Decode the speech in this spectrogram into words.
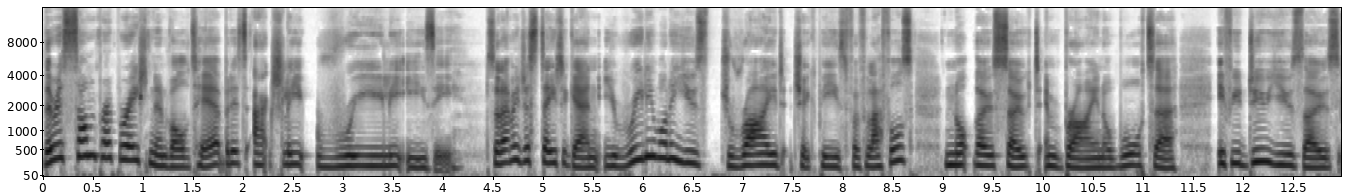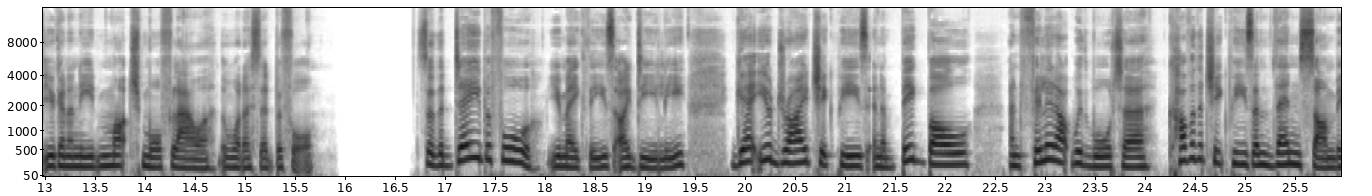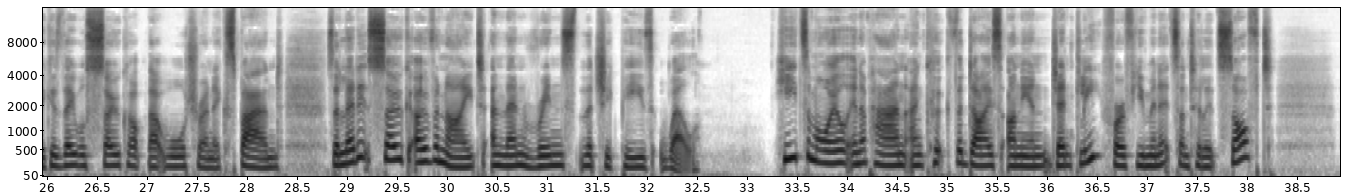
There is some preparation involved here, but it's actually really easy. So let me just state again you really want to use dried chickpeas for falafels, not those soaked in brine or water. If you do use those, you're going to need much more flour than what I said before. So, the day before you make these, ideally, get your dried chickpeas in a big bowl and fill it up with water. Cover the chickpeas and then some because they will soak up that water and expand. So, let it soak overnight and then rinse the chickpeas well. Heat some oil in a pan and cook the diced onion gently for a few minutes until it's soft.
